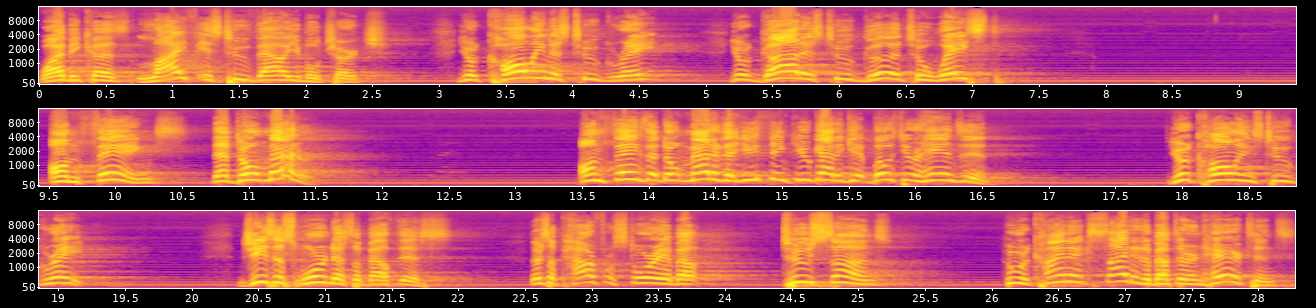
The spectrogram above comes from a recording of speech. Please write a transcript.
Why? Because life is too valuable, church. Your calling is too great. Your God is too good to waste on things that don't matter. On things that don't matter that you think you got to get both your hands in. Your calling's too great. Jesus warned us about this. There's a powerful story about two sons who were kind of excited about their inheritance,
